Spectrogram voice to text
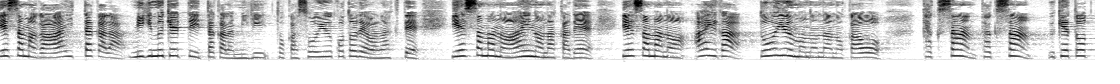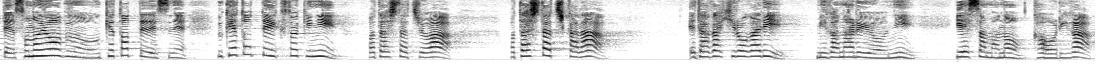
イエス様がああ言ったから右向けって言ったから右とかそういうことではなくてイエス様の愛の中でイエス様の愛がどういうものなのかをたくさんたくさん受け取ってその養分を受け取ってですね受け取っていく時に私たちは私たちから枝が広がり実がなるようにイエス様の香りが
